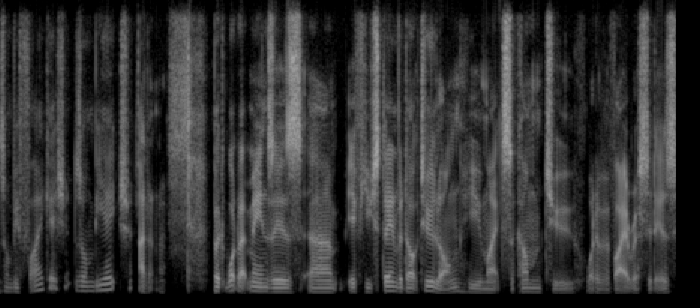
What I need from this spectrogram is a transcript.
zombification, zombieation. I don't know. But what that means is um, if you stay in the dark too long, you might succumb to whatever virus it is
